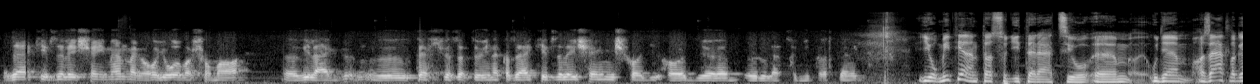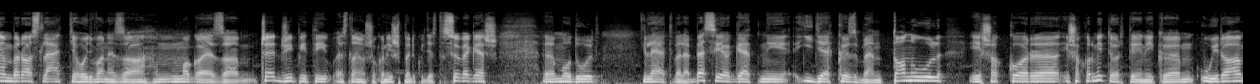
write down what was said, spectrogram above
az elképzeléseimen, meg ahogy olvasom a világ testvezetőinek az elképzelésein is, hogy, hogy őrület, hogy mi történik. Jó, mit jelent az, hogy iteráció? Ugye az átlagember azt látja, hogy van ez a maga ez a ChatGPT, ezt nagyon sokan ismerik, hogy ezt a szöveges modult, lehet vele beszélgetni, így közben tanul, és akkor, és akkor mi történik? Újra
